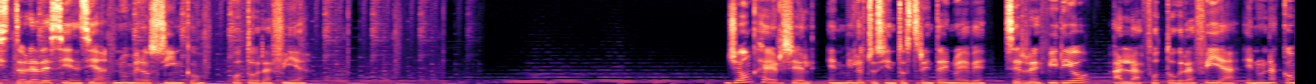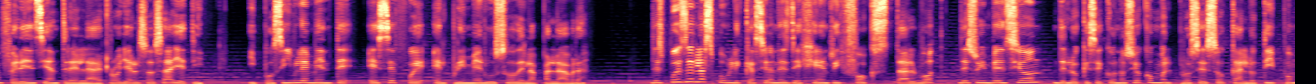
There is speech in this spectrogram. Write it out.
Historia de ciencia número 5. Fotografía. John Herschel en 1839 se refirió a la fotografía en una conferencia entre la Royal Society y posiblemente ese fue el primer uso de la palabra. Después de las publicaciones de Henry Fox Talbot de su invención de lo que se conoció como el proceso calotipo,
